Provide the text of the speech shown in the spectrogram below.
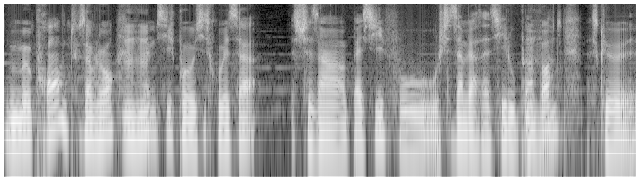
me prend tout simplement Mhm. même si je pourrais aussi trouver ça chez un passif ou, chez un versatile ou peu importe, parce que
